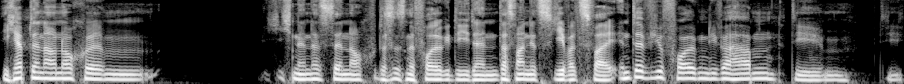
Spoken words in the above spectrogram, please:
Ich habe dann auch noch, ähm, ich, ich nenne das dann auch, das ist eine Folge, die dann, das waren jetzt jeweils zwei Interviewfolgen, die wir haben, die, die,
